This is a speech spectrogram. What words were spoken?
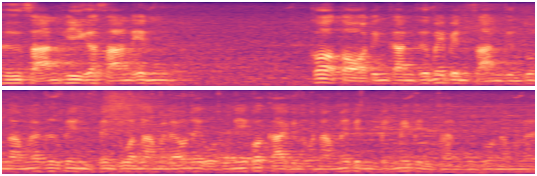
คือสาร P กับสาร N ก็ต่อถึงกันคือไม่เป็นสารกึ่งตัวนำนะคือเป็นเป็นตัวนำไปแล้วไดโอดตัวนี้ก็กลายเป็นตัวนำไม่เป็นเป็นไม่เป็นสารกึ่งตัวนำนะ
